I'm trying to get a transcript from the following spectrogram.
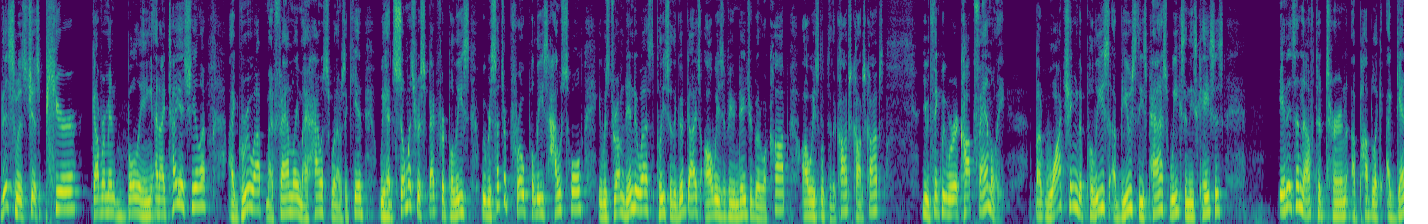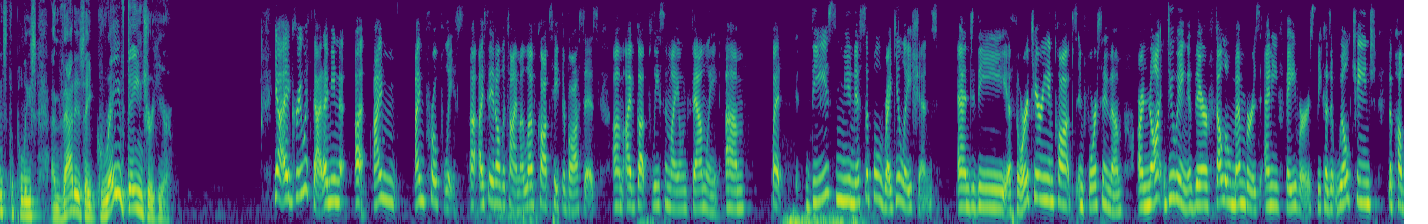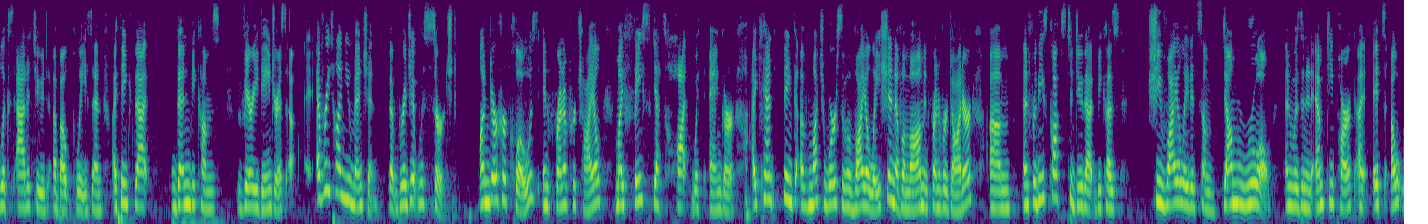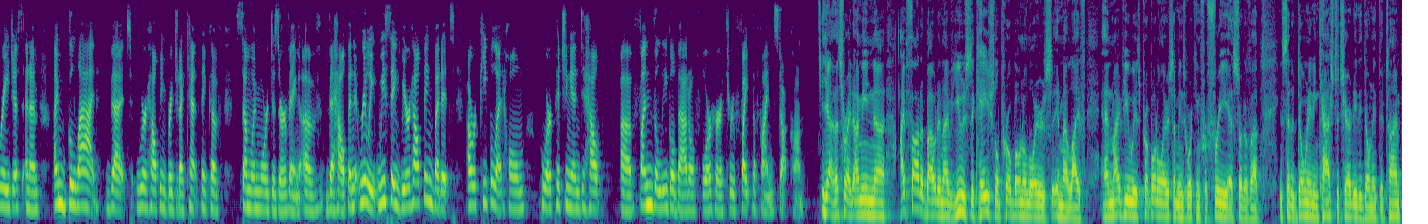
This was just pure government bullying. And I tell you, Sheila, I grew up, my family, my house, when I was a kid, we had so much respect for police. We were such a pro police household. It was drummed into us. The police are the good guys. Always, if you're in danger, go to a cop. Always look to the cops, cops, cops. You'd think we were a cop family. But watching the police abuse these past weeks in these cases, it is enough to turn a public against the police, and that is a grave danger here. Yeah, I agree with that. I mean, uh, I'm I'm pro police. Uh, I say it all the time. I love cops, hate their bosses. Um, I've got police in my own family. Um, but these municipal regulations and the authoritarian cops enforcing them are not doing their fellow members any favors because it will change the public's attitude about police. And I think that then becomes very dangerous every time you mention that Bridget was searched under her clothes in front of her child, my face gets hot with anger. I can't think of much worse of a violation of a mom in front of her daughter. Um, and for these cops to do that because she violated some dumb rule and was in an empty park. I, it's outrageous, and I'm I'm glad that we're helping Bridget. I can't think of someone more deserving of the help. And it really, we say we're helping, but it's our people at home who are pitching in to help uh, fund the legal battle for her through fightthefines.com. Yeah, that's right. I mean, uh, I've thought about and I've used occasional pro bono lawyers in my life, and my view is pro bono lawyers that means working for free as sort of a instead of donating cash to charity, they donate their time.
